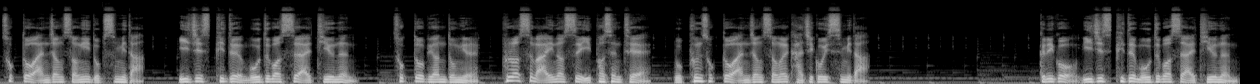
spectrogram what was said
속도 안정성이 높습니다. 이지스피드 모드버스 RTU는 속도 변동률 플러스 마이너스 2%의 높은 속도 안정성을 가지고 있습니다. 그리고 이지스피드 모드버스 RTU는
